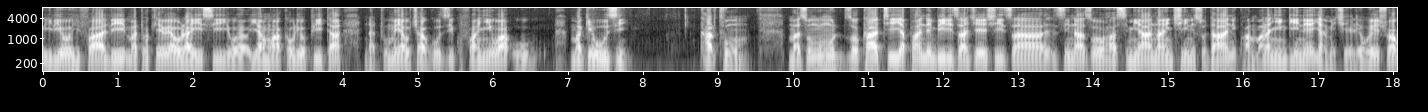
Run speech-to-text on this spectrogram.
iliyohifadhi matokeo ya uraisi ya mwaka uliopita na tume ya uchaguzi kufanyiwa mageuzi. Khartoum. Mazungumzo kati ya pande mbili za jeshi za zinazohasimiana nchini Sudani kwa mara nyingine yamecheleweshwa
